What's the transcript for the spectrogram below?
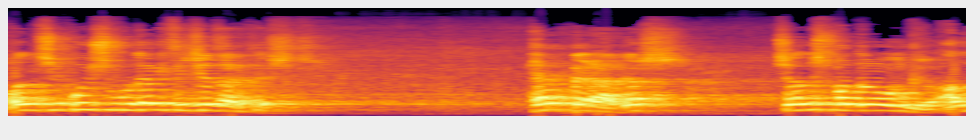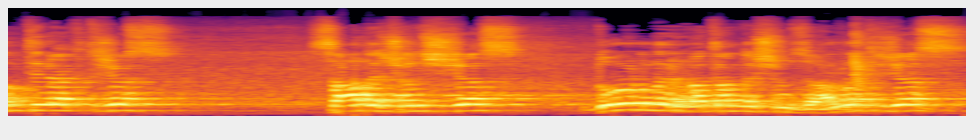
Onun için bu işi burada bitireceğiz arkadaşlar. Hep beraber çalışmadan olmuyor. Alın teri akıtacağız. Sahada çalışacağız. Doğruları vatandaşımıza anlatacağız.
